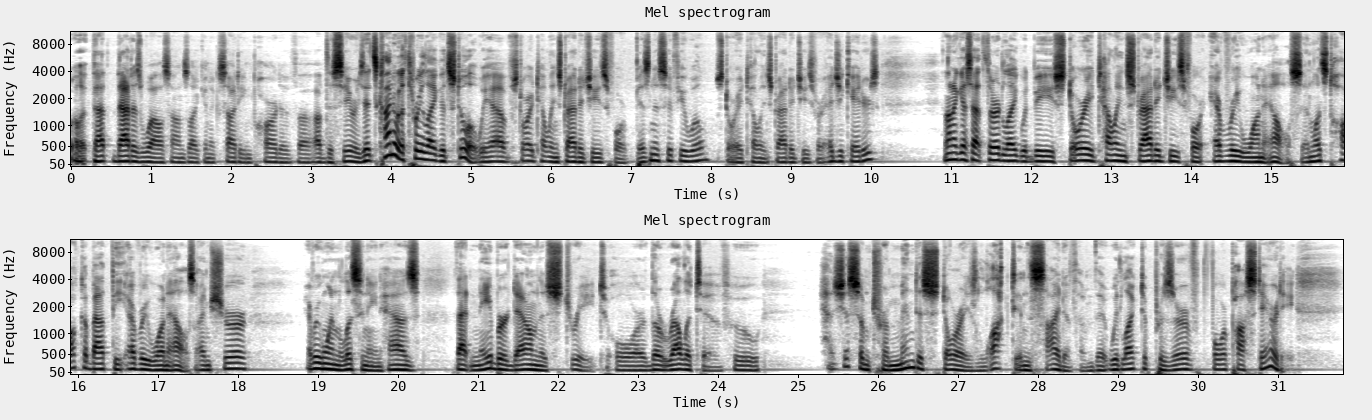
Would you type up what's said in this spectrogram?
Well, that that as well sounds like an exciting part of uh, of the series. It's kind of a three-legged stool. We have storytelling strategies for business, if you will, storytelling strategies for educators, and then I guess that third leg would be storytelling strategies for everyone else. And let's talk about the everyone else. I'm sure everyone listening has that neighbor down the street or the relative who has just some tremendous stories locked inside of them that we'd like to preserve for posterity.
